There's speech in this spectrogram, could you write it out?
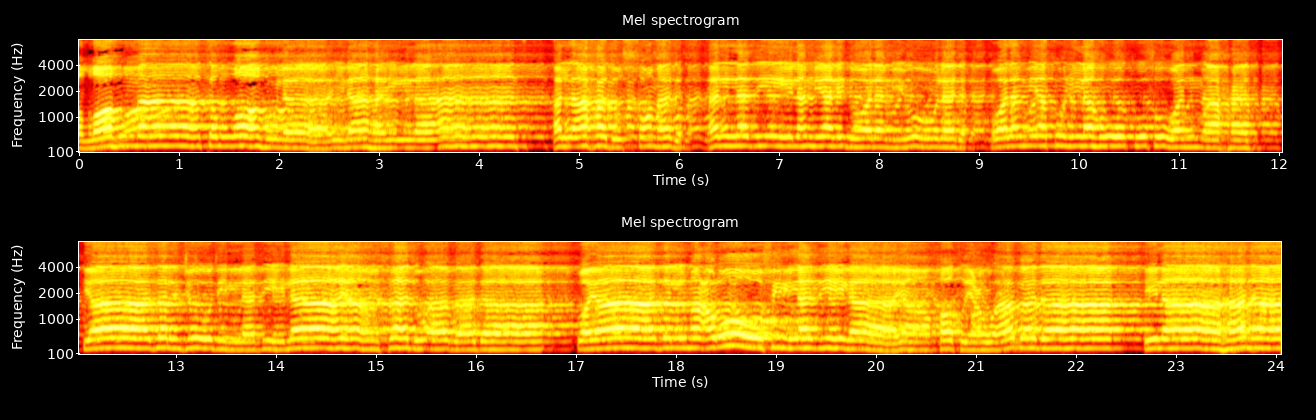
اللهم أنت الله لا إله إلا أنت. الأحد الصمد الذي لم يلد ولم يولد ولم يكن له كفوا أحد. يا ذا الجود الذي لا ينفد أبدا. ويا ذا المعروف الذي لا ينقطع أبدا. إلهنا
